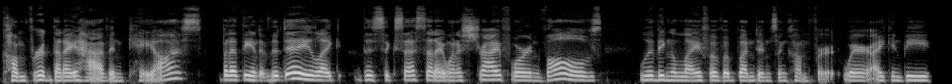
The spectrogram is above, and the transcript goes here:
comfort that I have in chaos. But at the end of the day, like the success that I want to strive for involves living a life of abundance and comfort where I can be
